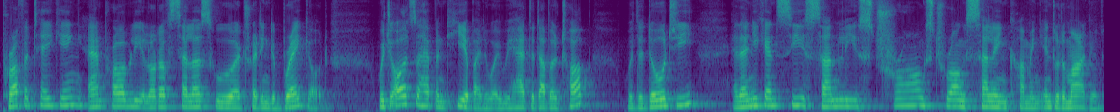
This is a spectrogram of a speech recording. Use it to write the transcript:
Profit taking and probably a lot of sellers who are trading the breakout, which also happened here, by the way. We had the double top with the doji, and then you can see suddenly strong, strong selling coming into the market.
